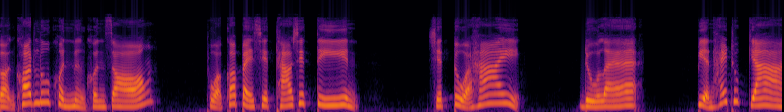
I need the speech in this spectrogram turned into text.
ตอนคลอดลูกคนหนึ่งคนสอง ผัวก็ไปเช็ดเท้าเช็ดตีน เช็ดตัวให้ ดูแล เปลี่ยนให้ทุกอย่าง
